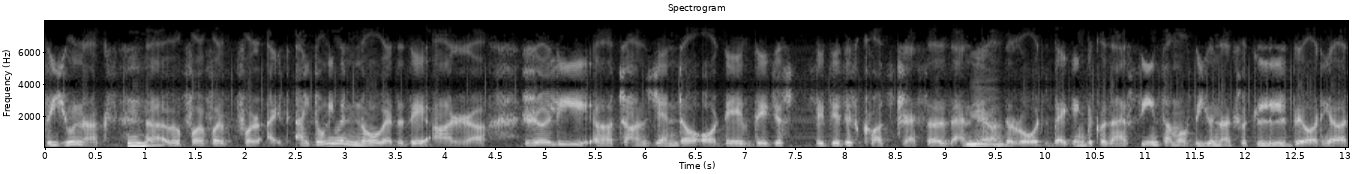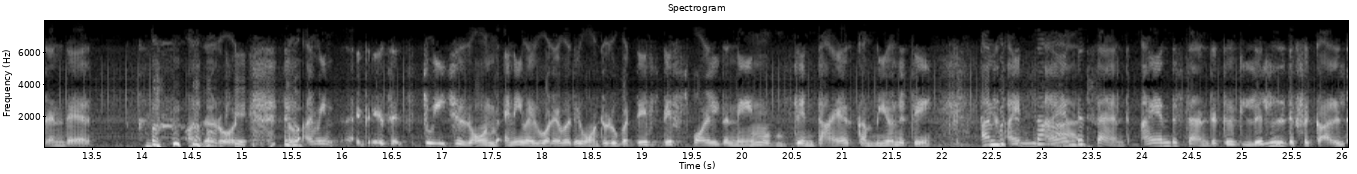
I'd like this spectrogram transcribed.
the eunuchs, Mhm. uh, for, for, for I, I don't even know whether they are uh, really uh, transgender or they they just they, they're just cross dressers and they're on the roads begging because I have seen some of eunuchs with a little beard here and there. on the road. So I mean, it's, it's to each his own. Anyway, whatever they want to do, but they've they've spoiled the name of the entire community. And I, I understand. I understand. It is little difficult,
